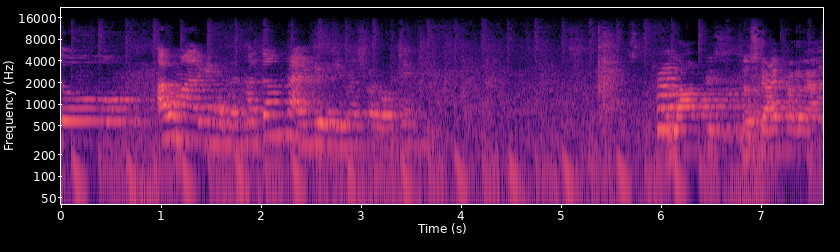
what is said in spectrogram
तो अब हमारा गेम हो गया खत्म thank you very much for watching subscribe करो यार।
